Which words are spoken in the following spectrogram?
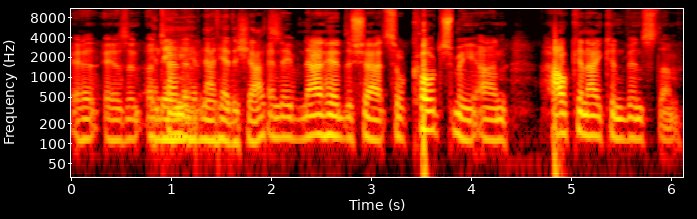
as, as an and attendant. they have not had the shots? And they've not had the shots. So coach me on how can I convince them?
